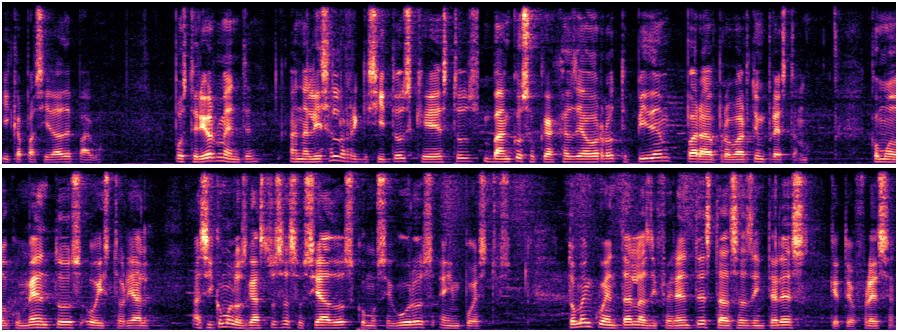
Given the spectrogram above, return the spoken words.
y capacidad de pago. Posteriormente, analiza los requisitos que estos bancos o cajas de ahorro te piden para aprobarte un préstamo, como documentos o historial, así como los gastos asociados como seguros e impuestos. Toma en cuenta las diferentes tasas de interés, que te ofrecen,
